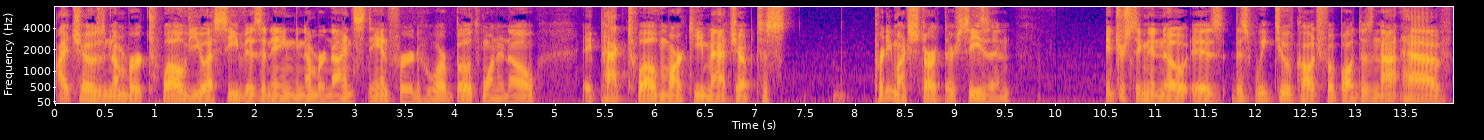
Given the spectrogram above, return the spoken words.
I chose number 12 USC visiting number 9 Stanford, who are both 1 0, a Pac 12 marquee matchup to pretty much start their season interesting to note is this week two of college football does not have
